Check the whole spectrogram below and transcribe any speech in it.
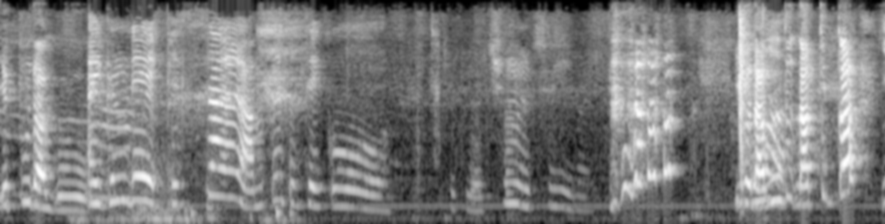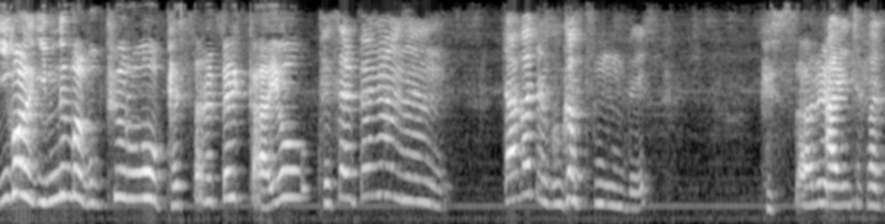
예쁘다고. 아니 근데 뱃살 안 빼도 되고. 저기요 춤을 추지 마. 이거 놔두, 놔둘까? 이걸 입는 걸 목표로 뱃살을 뺄까요? 뱃살 빼면은 작아질 것 같은데. 뱃살을 아니 잠깐.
